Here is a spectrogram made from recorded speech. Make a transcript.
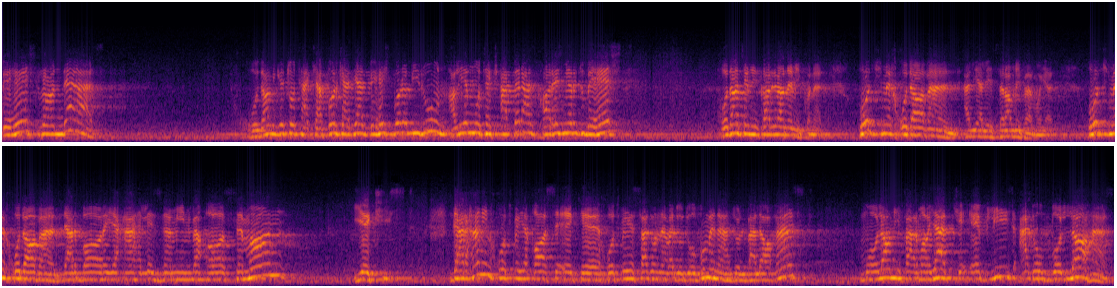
بهشت رانده است. خدا میگه تو تکبر کردی از بهشت برو بیرون. حالا یه متکبر از خارج میاره تو بهشت. خدا چنین کاری را نمی کند حکم خداوند علی علیه السلام میفرماید. حکم خداوند درباره اهل زمین و آسمان یکیست. در همین خطبه قاسعه که خطبه 192 نهج البلاغه است مولا میفرماید که ابلیس عدو الله است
